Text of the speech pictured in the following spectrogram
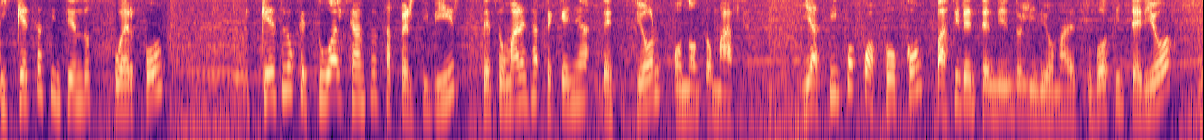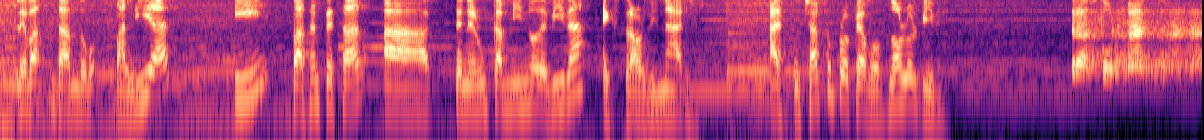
y qué está sintiendo tu cuerpo, qué es lo que tú alcanzas a percibir de tomar esa pequeña decisión o no tomarla. Y así poco a poco vas a ir entendiendo el idioma de tu voz interior, le vas dando valía y vas a empezar a tener un camino de vida extraordinario. A escuchar tu propia voz, no lo olvides transformando.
